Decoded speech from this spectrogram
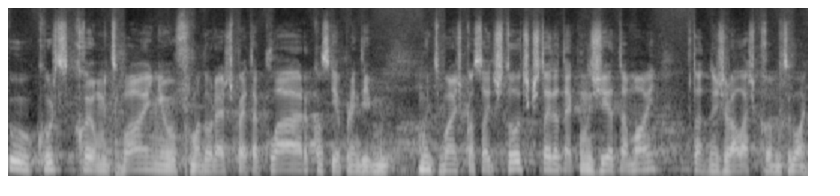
O curso correu muito bem, o formador era espetacular, consegui aprender muito bem os conceitos todos, gostei da tecnologia também, portanto, no geral, acho que correu muito bem.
